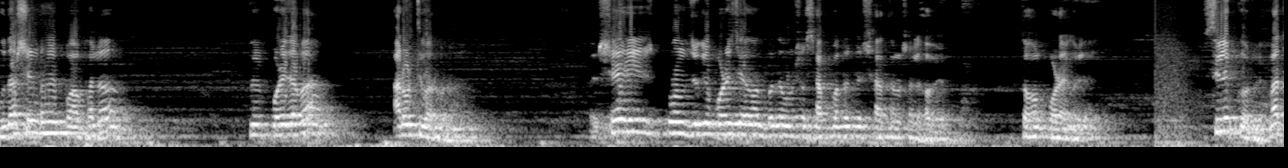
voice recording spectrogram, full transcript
উদাসীনভাবে পা ফেলো, তুমি পড়ে যাবা আর উঠতে পারবে না। সেই কোন যুগে পড়েছে এখন বলতে উনিশশো ছাপ্পান্ন সালে হবে, তখন পড়ে গেলে স্লিপ করবে। মাদ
